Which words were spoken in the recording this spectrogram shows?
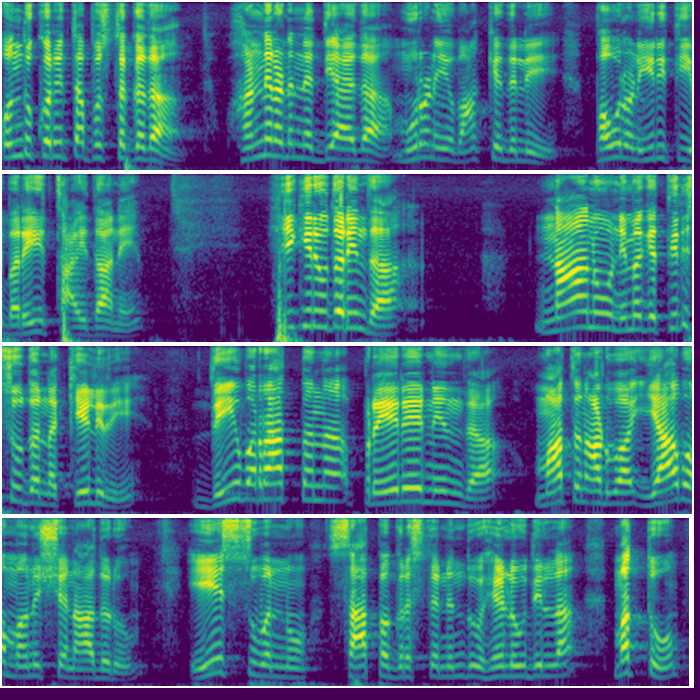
ಒಂದು ಕೊರಿತ ಪುಸ್ತಕದ ಹನ್ನೆರಡನೇ ಅಧ್ಯಾಯದ ಮೂರನೆಯ ವಾಕ್ಯದಲ್ಲಿ ಪೌಲನು ಈ ರೀತಿ ಬರೆಯುತ್ತಾ ಇದ್ದಾನೆ. ಹೀಗಿರುವುದರಿಂದ ನಾನು ನಿಮಗೆ ತಿಳಿಸುವುದನ್ನು ಕೇಳಿರಿ. ದೇವರಾತ್ಮನ ಪ್ರೇರಣೆಯಿಂದ ಮಾತನಾಡುವ ಯಾವ ಮನುಷ್ಯನಾದರೂ ಏಸುವನ್ನು ಶಾಪಗ್ರಸ್ತನೆಂದು ಹೇಳುವುದಿಲ್ಲ ಮತ್ತು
